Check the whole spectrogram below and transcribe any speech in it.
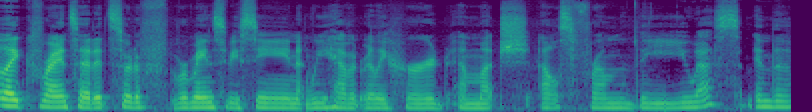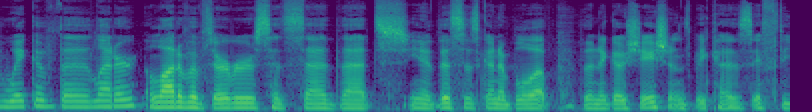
like Ryan said, it sort of remains to be seen. We haven't really heard uh, much else from the U.S. in the wake of the letter. A lot of observers have said that you know this is going to blow up the negotiations because if the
